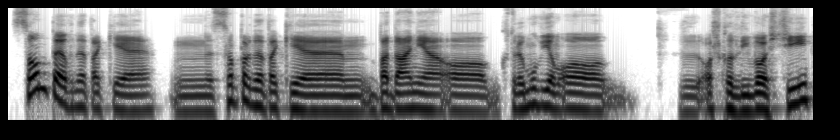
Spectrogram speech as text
Są pewne takie, mm, są pewne takie badania, o, które mówią o o szkodliwości.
